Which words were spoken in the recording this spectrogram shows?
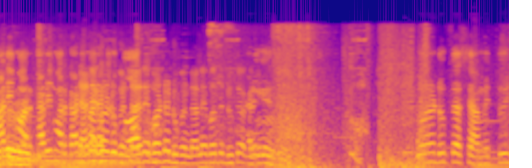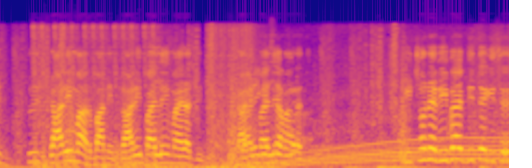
গাড়ি মার গাড়ি মার গাড়ি ডানে মার ঘরে ঢুকেন ডানে ঘরে ঢুকেন ডানে ঘরে ঢুকে জোনে ঢুকতেছে আমি তুই তুই গাড়ি মার বানি গাড়ি পাইলেই মারা দিবি গাড়ি পাইলেই মারা। দিবি। পিছনে রিভাইভ দিতে গেছে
